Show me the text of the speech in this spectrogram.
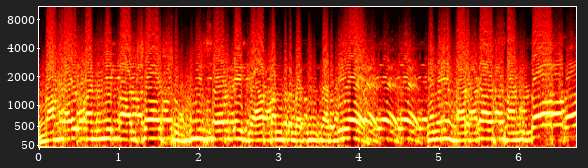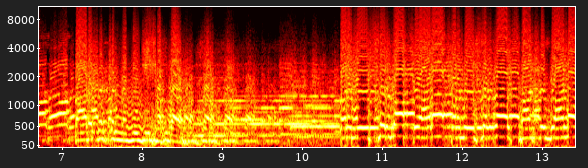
ਮਹਾਰਾਜ ਪੰਜਵੇਂ ਪਾਤਸ਼ਾਹ ਸੁਖਬੀਰ ਸਾਹਿਬ ਦੇ ਜਾਪ ਅੰਦਰ ਵਚਨ ਕਰਦੇ ਆ। ਕਹਿੰਦੇ, ਹਰ ਕਾ ਸੰਤ ਪ੍ਰਗਟ ਨਹੀਂ ਸਕਦਾ ਪਰਮੇਸ਼ਰ ਦਾ ਪਿਆਰਾ, ਪਰਮੇਸ਼ਰ ਦਾ ਸੰਤ ਜਾਣਾ।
